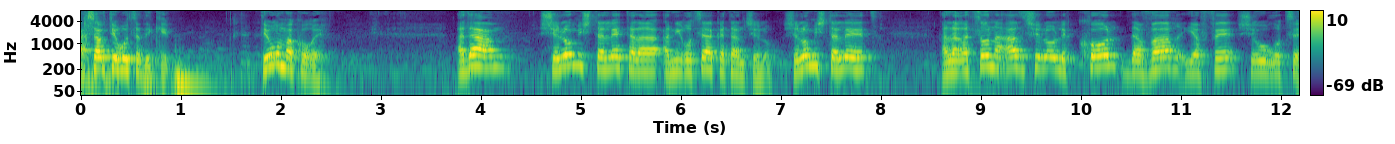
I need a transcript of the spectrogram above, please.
עכשיו תראו צדיקים. תראו מה קורה. אדם שלא משתלט על ה"אני רוצה" הקטן שלו, שלא משתלט על הרצון העז שלו לכל דבר יפה שהוא רוצה.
